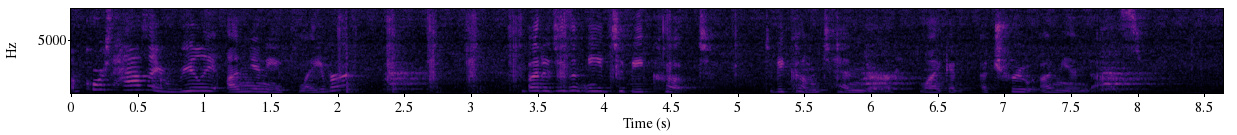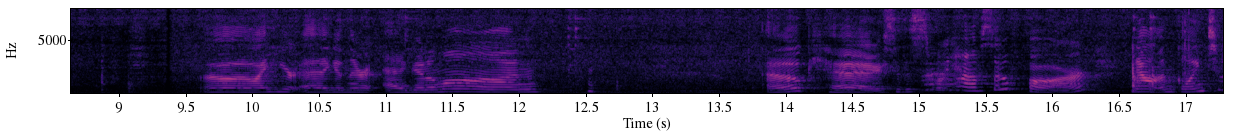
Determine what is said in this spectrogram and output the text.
of course, has a really oniony flavor, but it doesn't need to be cooked to become tender like a, a true onion does. Oh, I hear egg and they're egging them on. okay, so this is what we have so far. Now I'm going to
